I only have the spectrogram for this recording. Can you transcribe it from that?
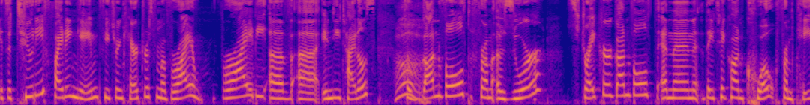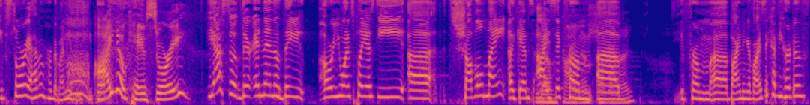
It's a 2D fighting game featuring characters from a variety variety of uh, indie titles. so Gunvolt from Azure, Striker Gunvolt, and then they take on Quote from Cave Story. I haven't heard of any of these people. I know Cave Story. Yeah, so there, and then they, or you want to play as the uh, Shovel Knight against Isaac from uh. From uh, Binding of Isaac. Have you heard of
